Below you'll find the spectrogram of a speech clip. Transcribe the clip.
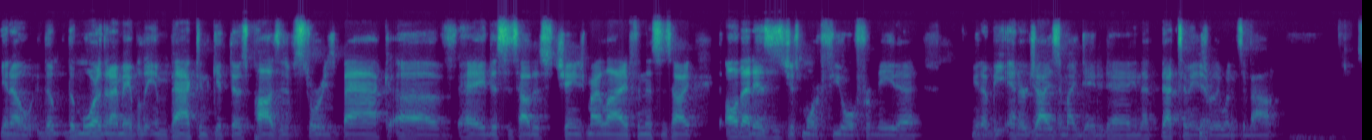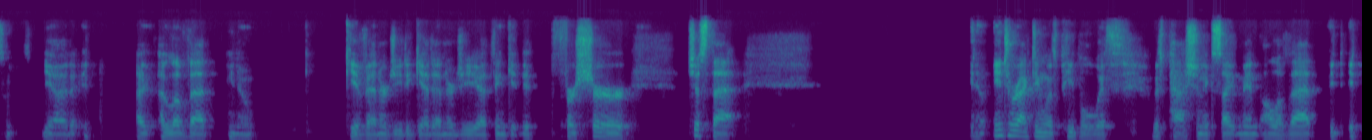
you know, the the more that I'm able to impact and get those positive stories back of, hey, this is how this changed my life, and this is how I, all that is is just more fuel for me to, you know, be energized in my day to day, and that that to me is really what it's about. So, yeah, it, I I love that. You know, give energy to get energy. I think it, it for sure, just that you know interacting with people with with passion excitement all of that it, it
